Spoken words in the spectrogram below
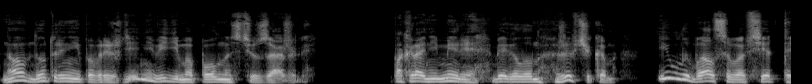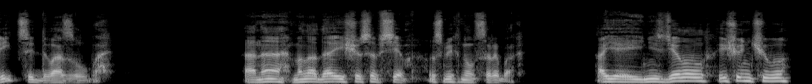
но внутренние повреждения, видимо, полностью зажили. По крайней мере, бегал он живчиком — и улыбался во все тридцать два зуба. «Она молода еще совсем», — усмехнулся рыбак. «А я и не сделал еще ничего»,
